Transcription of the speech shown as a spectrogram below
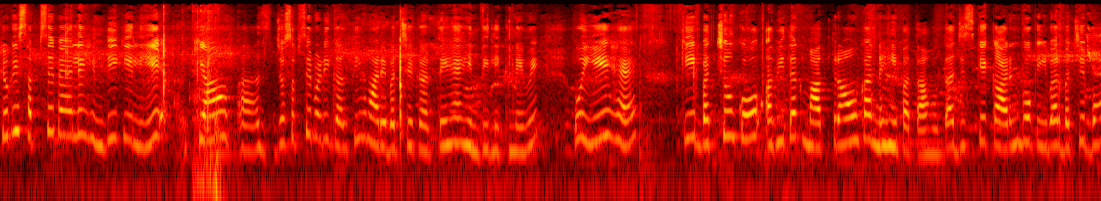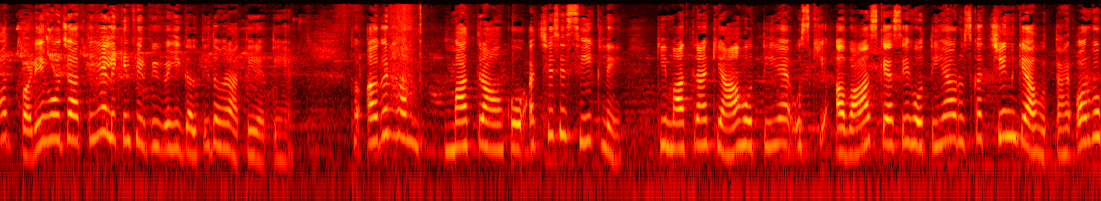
क्योंकि सबसे पहले हिंदी के लिए क्या, जो सबसे बड़ी गलती हमारे बच्चे करते हैं हिंदी लिखने में, वो ये है कि बच्चों को अभी तक मात्राओं का नहीं पता होता, जिसके कारण वो कई बार बच्चे बहुत बड़े हो जाते हैं, लेकिन फिर भी वही गलती दोहराते रहते हैं। तो अगर हम मात्राओं को अच्छे से सीख लें कि मात्रा क्या होती है, उसकी आवाज़ कैसे होती है और उसका चिन्ह क्या होता है और वो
